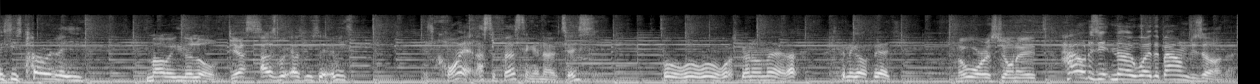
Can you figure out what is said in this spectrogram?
This is currently mowing the lawn. Yes. As we, as we see, I mean, it's, it's quiet. That's the first thing I notice. Whoa, whoa, whoa, what's going on there? That's going to go off the edge. No worries, Johnny. How does it know where the boundaries are then?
